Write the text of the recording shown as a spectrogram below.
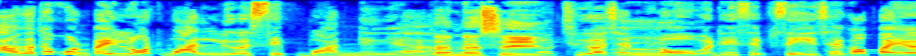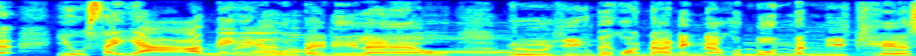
เอาแล้วถ้าคุณไปลดวันเหลือ 10 วันอย่างเงี้ยนั่นน่ะสิแล้วเชื้อฉันโผล่วันที่ 14ฉันก็ไปอยู่สยามอย่างไปเงี้ยนู่นเหรอไปนี่แล้วโอ้หรือยิ่งไปกว่านั้นอีกนะคุณนุ่นมันมีเคส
